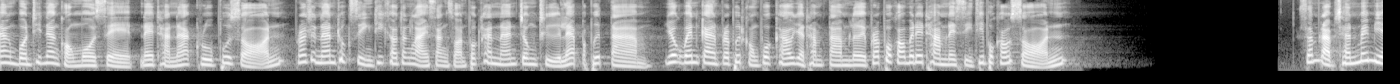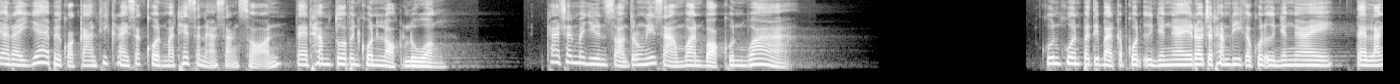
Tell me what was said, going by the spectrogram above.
นั่งบนที่นั่งของโมเสสในฐานะครูผู้สอน เพราะฉะนั้นทุกสิ่งที่เขาทั้งหลายสั่งสอนพวกท่านนั้นจงถือและประพฤติตาม ยกเว้นการประพฤติของพวกเขาอย่าทำตามเลย เพราะพวกเขาไม่ได้ทำในสิ่งที่พวกเขาสอนสำหรับฉันไม่มีอะไรแย่ไปกว่าการที่ใครสักคนมาเทศนาสั่งสอน แต่ทำตัวเป็นคนหลอกลวง ถ้าฉันมายืนสอนตรงนี้สามวันบอกคุณว่า คุณควรปฏิบัติกับคนอื่นยังไง เราจะทำดีกับคนอื่นยังไง แต่หลัง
